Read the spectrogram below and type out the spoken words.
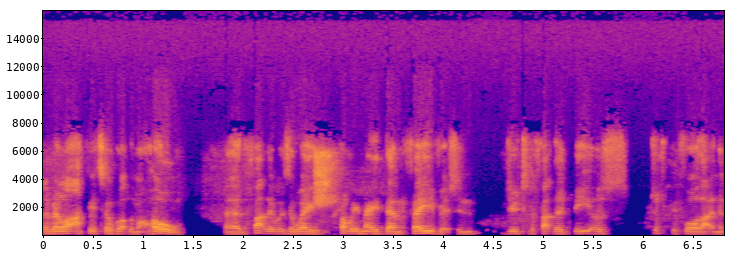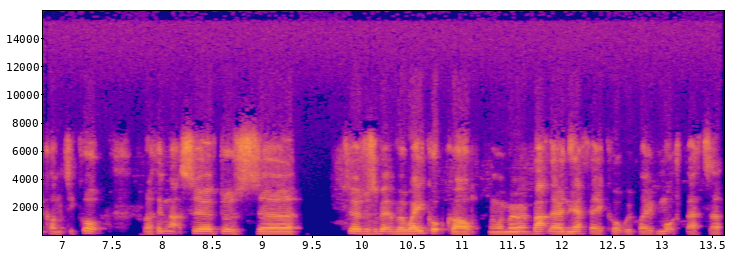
They've been a lot happy to have got them at home. Uh, the fact that it was away probably made them favourites, and due to the fact they'd beat us just before that in the Conti Cup. But I think that served us uh, served us a bit of a wake up call. And when we went back there in the FA Cup, we played much better,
